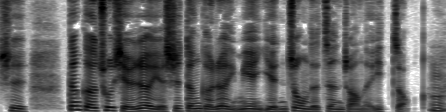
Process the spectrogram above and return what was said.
是登革出血热也是登革热里面严重的症状的一种。嗯，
